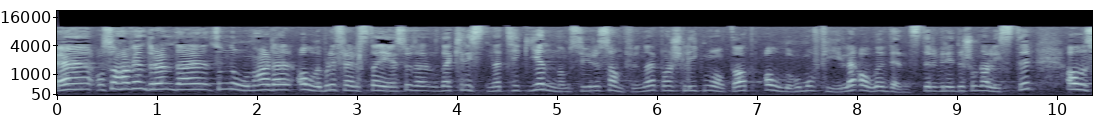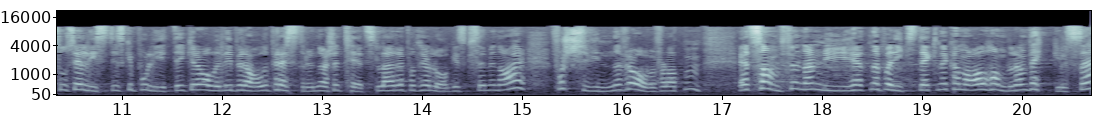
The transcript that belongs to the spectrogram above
Eh, og så har vi en drøm der, som noen har, der alle blir frelst av Jesus, Der, der kristen etikk gjennomsyrer samfunnet på en slik måte at alle homofile, alle venstrevridde journalister, alle sosialistiske politikere, alle liberale prester og universitetslærere på teologisk seminar forsvinner fra overflaten. Et samfunn der nyhetene på riksdekkende kanal handler om vekkelse.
